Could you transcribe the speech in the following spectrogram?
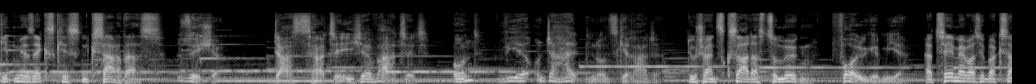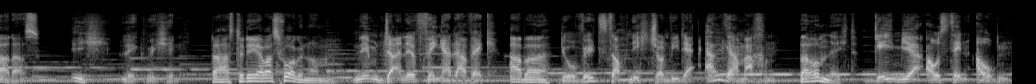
Gib mir sechs Kisten Xardas. Sicher. Das hatte ich erwartet. Und? Wir unterhalten uns gerade. Du scheinst Xardas zu mögen. Folge mir. Erzähl mir was über Xardas. Ich leg mich hin. Da hast du dir ja was vorgenommen. Nimm deine Finger da weg. Aber Du willst doch nicht schon wieder Ärger machen. warum nicht? Geh mir aus den Augen.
